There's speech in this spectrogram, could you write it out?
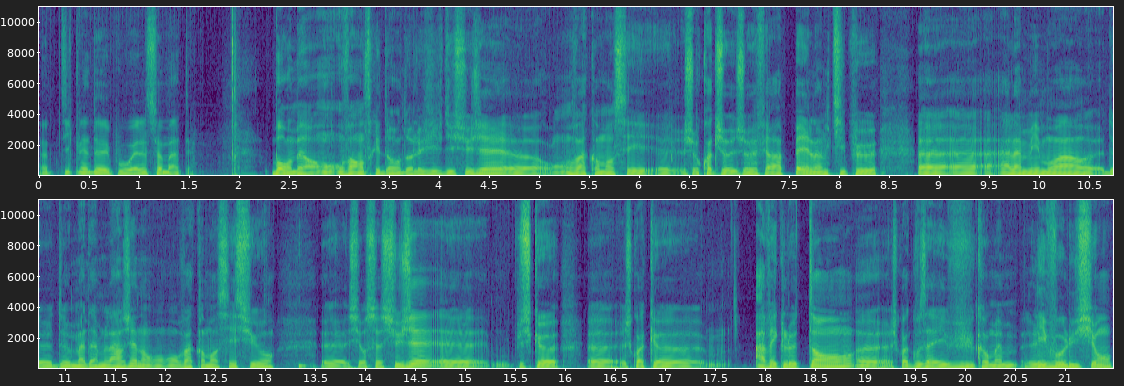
un petit clin d'œil pour elles ce matin. Bon, ben, on, va entrer dans, le vif du sujet. Euh, on va commencer. Euh, je crois que je, vais faire appel un petit peu euh, à, la mémoire de, Madame Largène. On, va commencer sur ce sujet, puisque je crois que avec le temps, je crois que vous avez vu quand même l'évolution.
